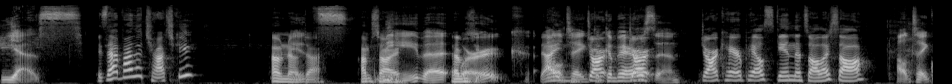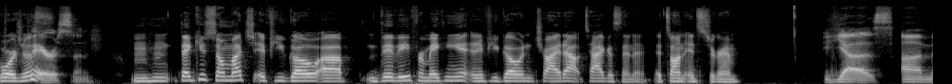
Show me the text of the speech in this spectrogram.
Yes. Is that Violet Chachki? Oh no, duh. I'm sorry. Me, but That was- work. I- I'll take dark- the comparison. Dark hair, pale skin. That's all I saw. I'll take Gorgeous. the comparison. hmm Thank you so much. If you go, uh, Vivi, for making it, and if you go and try it out, tag us in it. It's on Instagram. Yes. Um.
